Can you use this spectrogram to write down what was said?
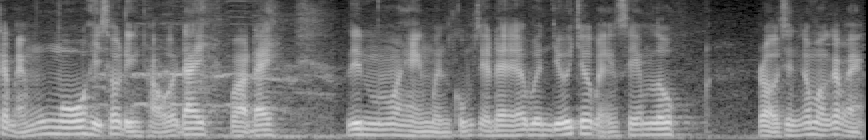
Các bạn muốn mua thì số điện thoại ở đây và đây. Link mua hàng mình cũng sẽ để ở bên dưới cho các bạn xem luôn. Rồi, xin cảm ơn các bạn.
